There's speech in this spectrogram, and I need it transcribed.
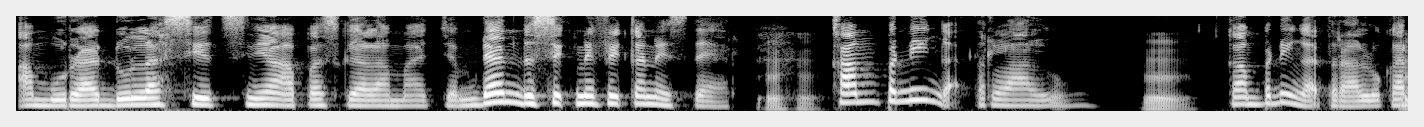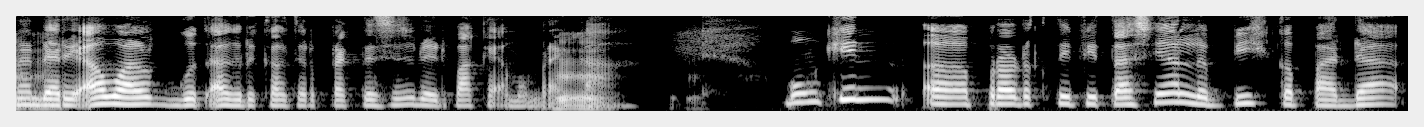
amburadul lah seeds-nya apa segala macam dan the significant is there. Mhm. Company nggak terlalu. Hmm. Company nggak terlalu karena Mhm. dari awal good agriculture practices sudah dipakai sama mereka. Mungkin eh, produktivitasnya lebih kepada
